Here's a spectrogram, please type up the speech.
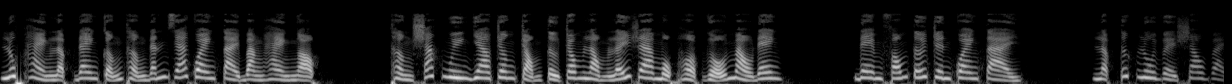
Lúc Hàng Lập đang cẩn thận đánh giá quan tài bằng hàng ngọc. Thần sắc nguyên giao trân trọng từ trong lòng lấy ra một hộp gỗ màu đen. Đem phóng tới trên quan tài. Lập tức lui về sau vài.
